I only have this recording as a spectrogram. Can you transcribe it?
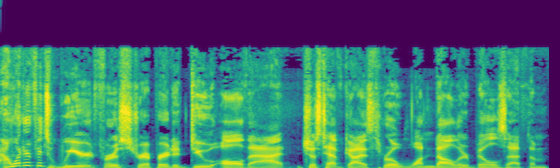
I wonder if it's weird for a stripper to do all that, just have guys throw one dollar bills at them.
